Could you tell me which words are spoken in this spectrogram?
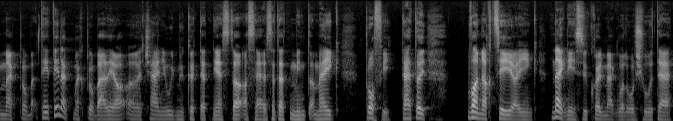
megpróbál, té- tényleg megpróbálja Csányi úgy működtetni ezt a, a szervezetet, mint amelyik profi. Tehát, hogy vannak céljaink, megnézzük, hogy megvalósult-e,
